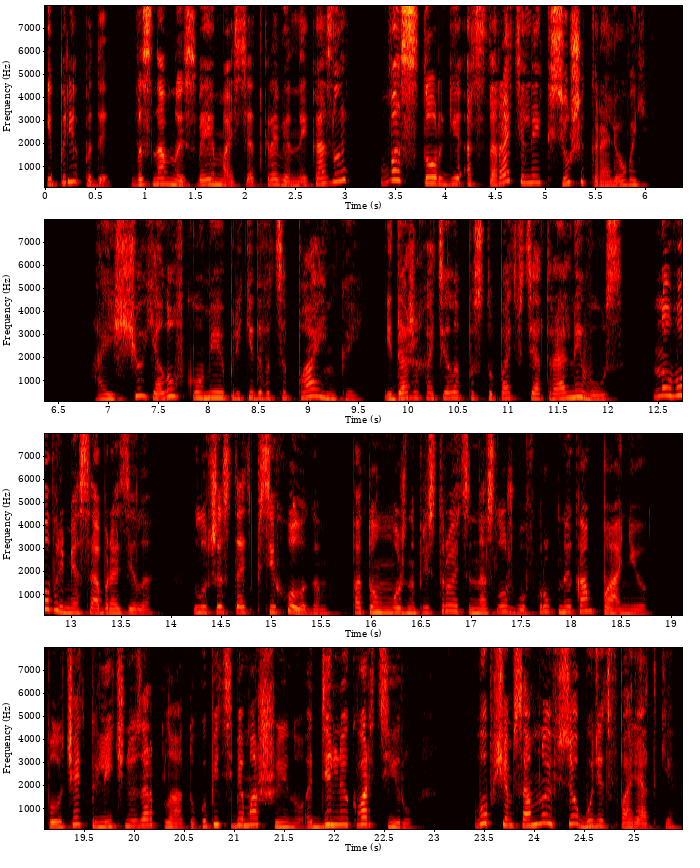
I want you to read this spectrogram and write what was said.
и преподы, в основной своей массе откровенные козлы, в восторге от старательной Ксюши Королевой. А еще я ловко умею прикидываться паинькой и даже хотела поступать в театральный вуз, но вовремя сообразила. Лучше стать психологом, потом можно пристроиться на службу в крупную компанию, получать приличную зарплату, купить себе машину, отдельную квартиру. В общем, со мной все будет в порядке.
